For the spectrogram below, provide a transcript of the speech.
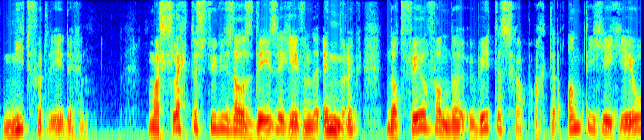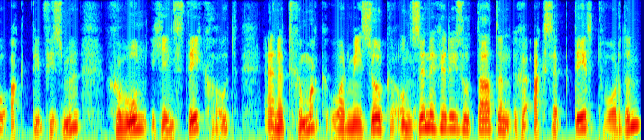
niet verdedigen. Maar slechte studies als deze geven de indruk dat veel van de wetenschap achter anti-GGO-activisme gewoon geen steek houdt en het gemak waarmee zulke onzinnige resultaten geaccepteerd worden,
